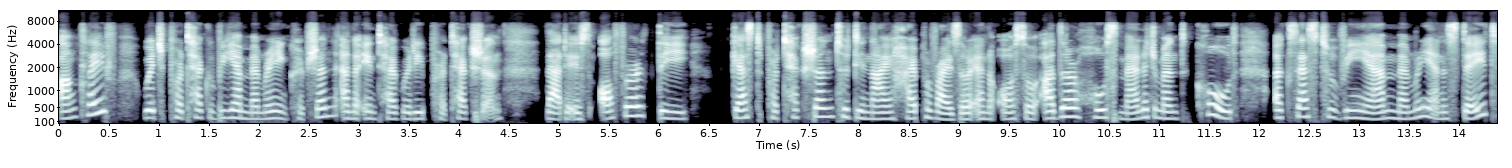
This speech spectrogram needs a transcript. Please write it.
enclave, which protect VM memory encryption and integrity protection that is offer the guest protection to deny hypervisor and also other host management code access to VM memory and state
